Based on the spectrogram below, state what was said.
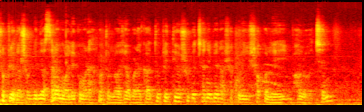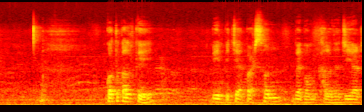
সুপ্রিয় দর্শক বিন্দু, আসসালামু আলাইকুম রহমতুল্লাহ বারাকাতু। প্রীতীয় শুভেচ্ছা নেবেন, আশা করি সকলেই ভালো আছেন। গতকালকে বিএনপি চেয়ারপারসন বেগম খালেদা জিয়ার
